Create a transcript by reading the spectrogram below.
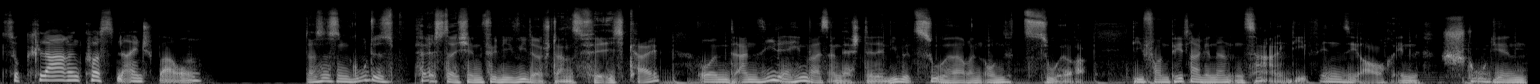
zu klaren Kosteneinsparungen. Das ist ein gutes Pösterchen für die Widerstandsfähigkeit. Und an Sie der Hinweis an der Stelle, liebe Zuhörerinnen und Zuhörer. Die von Petra genannten Zahlen, die finden Sie auch in Studien,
